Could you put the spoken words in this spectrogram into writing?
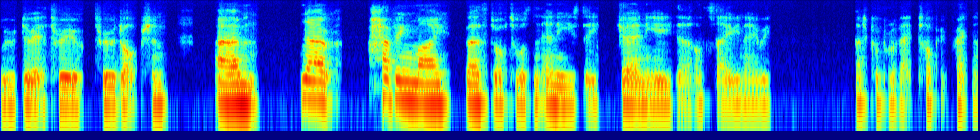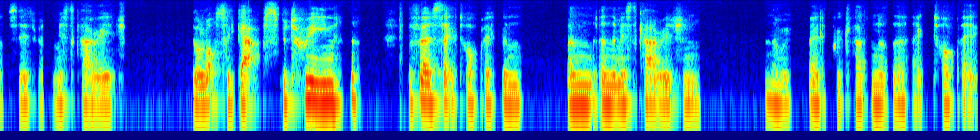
we would do it through through adoption. Um, now, having my birth daughter wasn't an easy journey either. I'll say, you know, we couple of ectopic pregnancies, had miscarriage. There were lots of gaps between the first ectopic and and, and the miscarriage, and, and then we fairly quickly had another ectopic,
